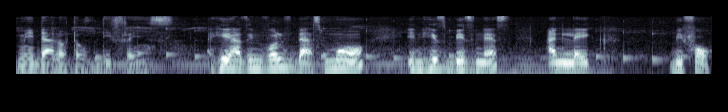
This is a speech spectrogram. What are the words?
made a lot of difference. he has involved us more in his business and like before.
